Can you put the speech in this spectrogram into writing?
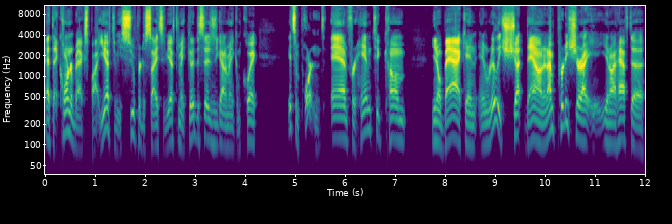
at that cornerback spot, you have to be super decisive. You have to make good decisions. You got to make them quick. It's important. And for him to come, you know, back and and really shut down, and I'm pretty sure I, you know, I'd have to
